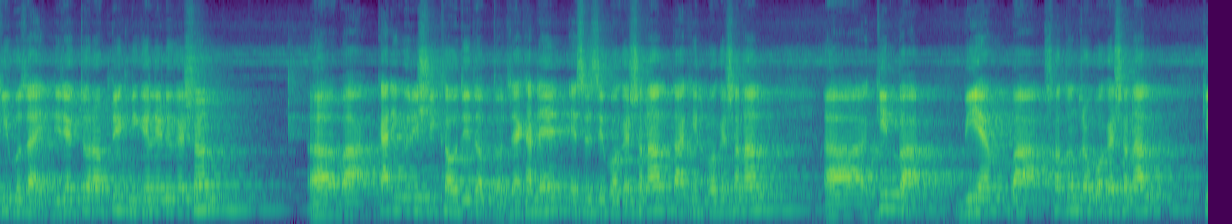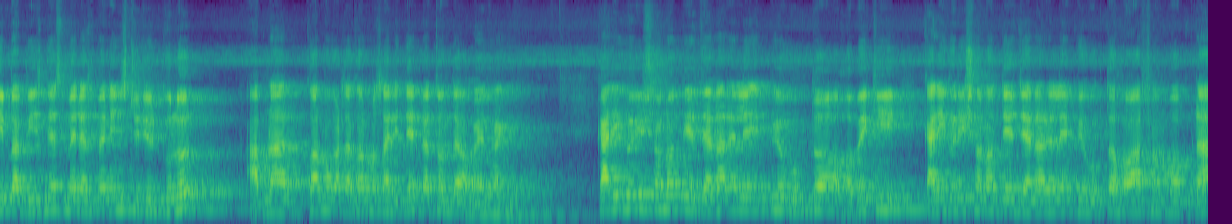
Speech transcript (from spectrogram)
কি বোঝায়? ডিরেক্টর অফ টেকনিক্যাল এডুকেশন বা কারিগরি শিক্ষা অধিদপ্তর, যেখানে এসএসসি ভোকেশনাল দাখিল ভোকেশনাল কিংবা বিএম বা স্বতন্ত্র ভোকেশনাল কিংবা বিজনেস ম্যানেজমেন্ট ইনস্টিটিউটগুলোর আপনার কর্মকর্তা কর্মচারীদের বেতন দেওয়া হয়ে থাকে। কারিগরি সনদ দিয়ে জেনারেলে এমপিওভুক্ত হবে কি? কারিগরি সনদ দিয়ে জেনারেলে এমপিওভুক্ত হওয়া সম্ভব না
